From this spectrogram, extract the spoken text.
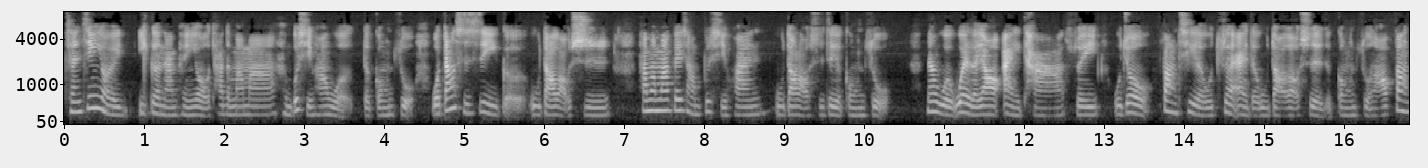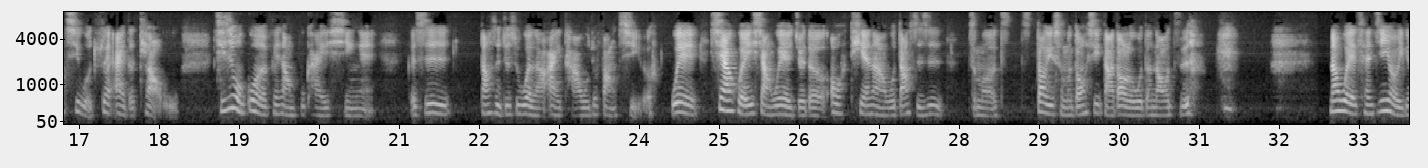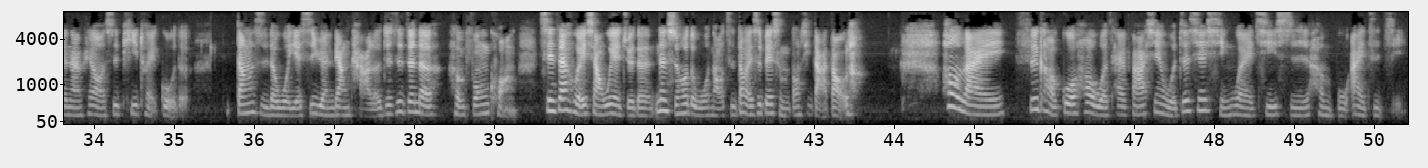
曾经有一个男朋友，他的妈妈很不喜欢我的工作。我当时是一个舞蹈老师，他妈妈非常不喜欢舞蹈老师这个工作。那我为了要爱他，所以我就放弃了我最爱的舞蹈老师的工作，然后放弃我最爱的跳舞。其实我过得非常不开心诶，可是当时就是为了爱他，我就放弃了。我也现在回想，我也觉得哦天哪，我当时是怎么，到底什么东西打到了我的脑子？那我也曾经有一个男朋友是劈腿过的。当时的我也是原谅他了，就是真的很疯狂。现在回想，我也觉得那时候的我脑子到底是被什么东西打到了。后来思考过后，我才发现我这些行为其实很不爱自己。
